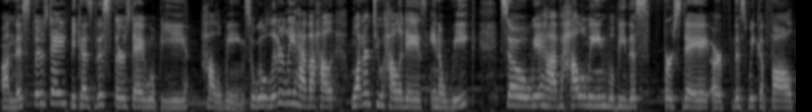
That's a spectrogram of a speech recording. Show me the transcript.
on this Thursday because this Thursday will be Halloween. So we'll literally have a hol- one or two holidays in a week. So we have Halloween will be this first day or this week of fall.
